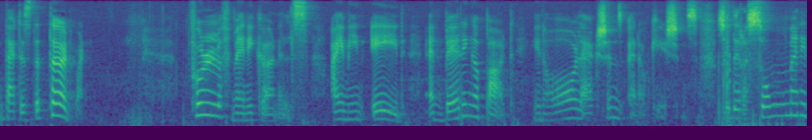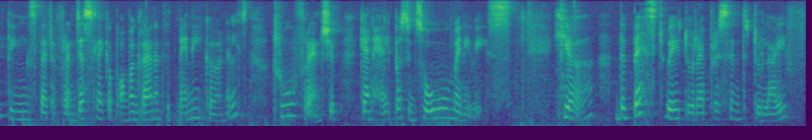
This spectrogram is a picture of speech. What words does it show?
that is the third one. Full of many kernels i mean aid and bearing a part in all actions and occasions. So there are so many things that a friend, just like a pomegranate with many kernels, true friendship can help us in so many ways. Here, the best way to represent to life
